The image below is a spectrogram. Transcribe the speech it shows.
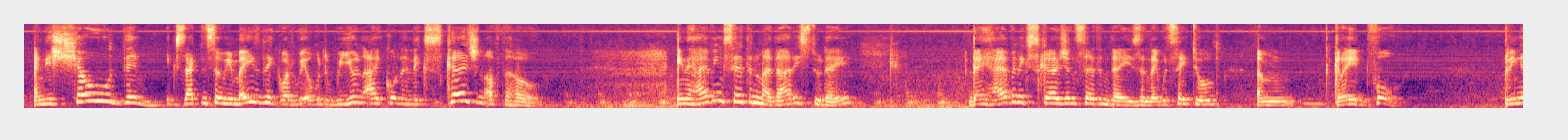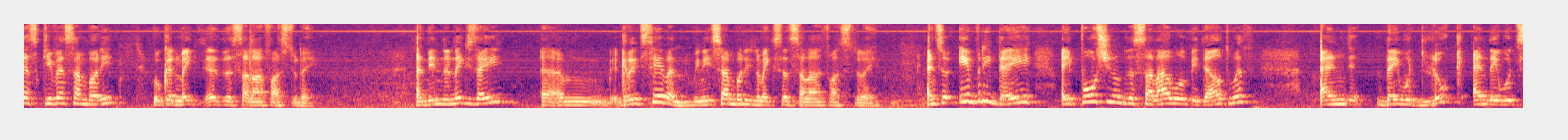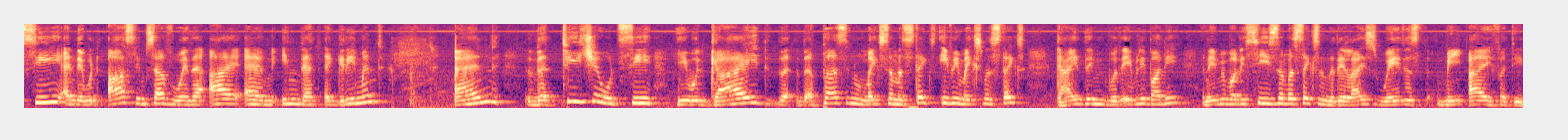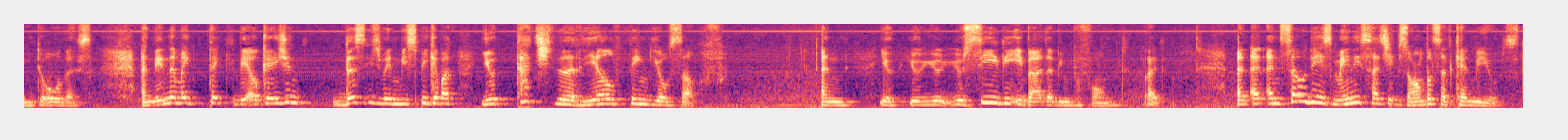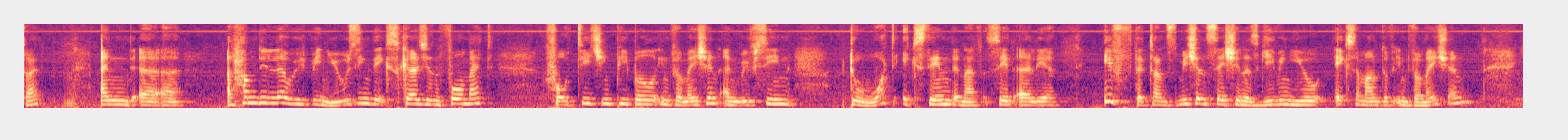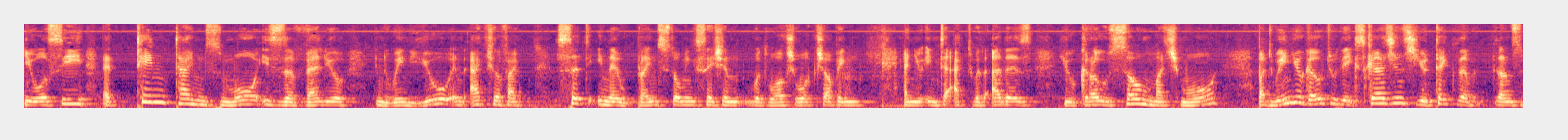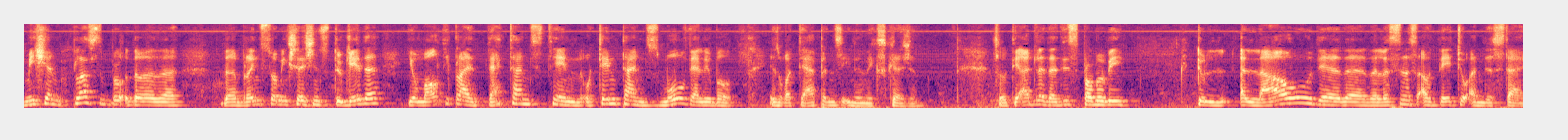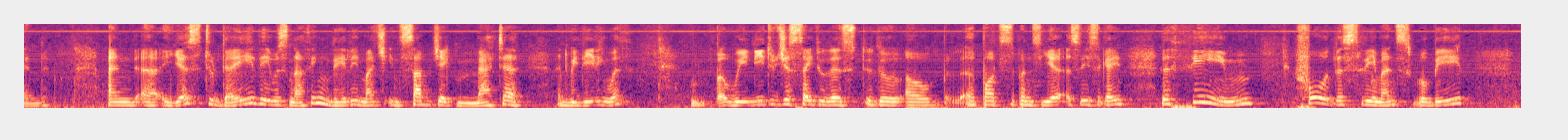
And he showed them exactly. So we made what we, what we and I call an excursion of the whole. In having certain madaris today, they have an excursion certain days and they would say to um, grade four. Bring us, give us somebody who can make uh, the salah today. And then the next day, um, grade seven, we need somebody to make the salah for us today. And so every day, a portion of the salah will be dealt with. And they would look and they would see and they would ask themselves whether I am in that agreement and the teacher would see he would guide the, the person who makes the mistakes if he makes mistakes guide them with everybody and everybody sees the mistakes and realize where does me i fit into all this and then they make take the occasion this is when we speak about you touch the real thing yourself. And you you you, you see the ibadah being performed right? And, and, and so there's many such examples that can be used right? And uh, uh Alhamdulillah, we've been using the excursion format for teaching people information, and we've seen to what extent, and I've said earlier, if the transmission session is giving you X amount of information, you will see that 10 times more is the value and when you, in actual fact, sit in a brainstorming session with work- workshopping and you interact with others, you grow so much more. But when you go to the excursions, you take the transmission plus the, the, the brainstorming sessions together, you multiply that times 10 or 10 times more valuable is what happens in an excursion. So, the adla, that is probably to allow the, the, the listeners out there to understand. And uh, yes, today there was nothing really much in subject matter that we're dealing with. But we need to just say to this to the, our uh, participants here, this again, the theme for this three months will be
